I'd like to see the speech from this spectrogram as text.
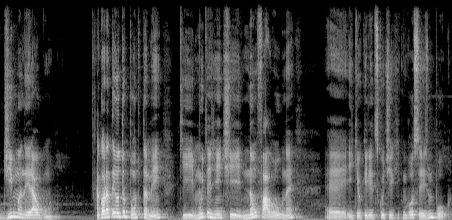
de maneira alguma. Agora tem outro ponto também que muita gente não falou, né? É, e que eu queria discutir aqui com vocês um pouco.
